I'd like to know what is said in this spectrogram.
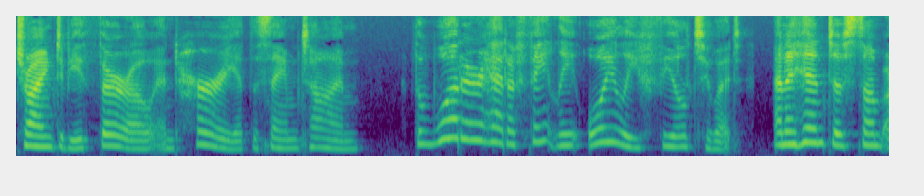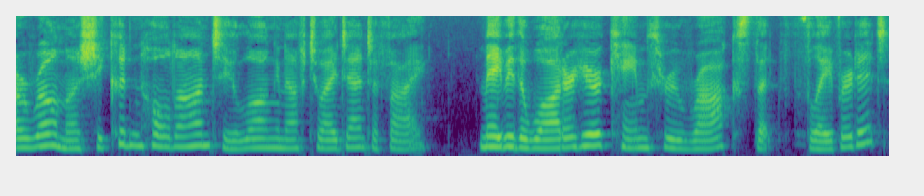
trying to be thorough and hurry at the same time. The water had a faintly oily feel to it, and a hint of some aroma she couldn't hold on to long enough to identify. Maybe the water here came through rocks that flavored it?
